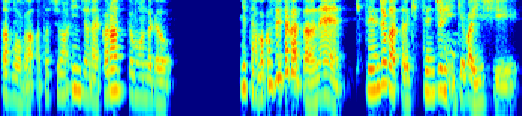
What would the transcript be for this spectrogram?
た方が私はいいんじゃないかなって思うんだけど、ね、タバコ吸いたかったらね、喫煙所があったら喫煙所に行けばいいし、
